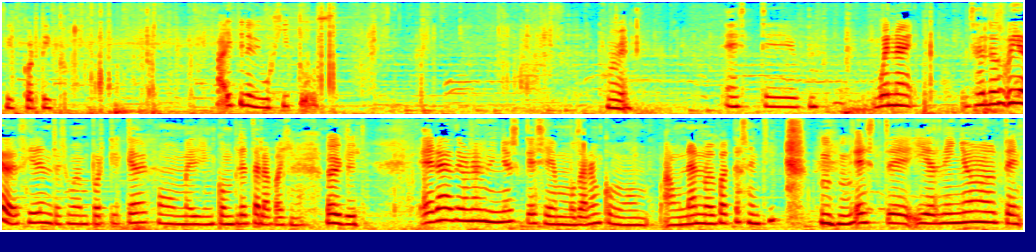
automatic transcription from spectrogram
Sí, cortito. Ay, tiene dibujitos. Muy bien. Este, bueno, se los voy a decir en resumen porque queda como medio incompleta la página. Ok. Era de unos niños que se mudaron como a una nueva casa en sí. Este, y el niño, ten-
